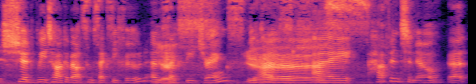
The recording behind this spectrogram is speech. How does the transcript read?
should we talk about some sexy food and Yes. sexy drinks? Yes. I happen to know that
